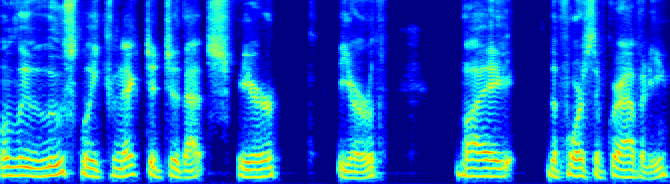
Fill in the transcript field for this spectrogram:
only loosely connected to that sphere, the Earth, by the force of gravity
